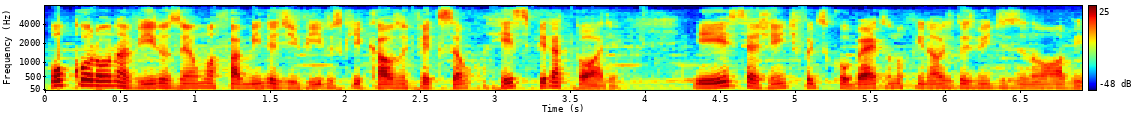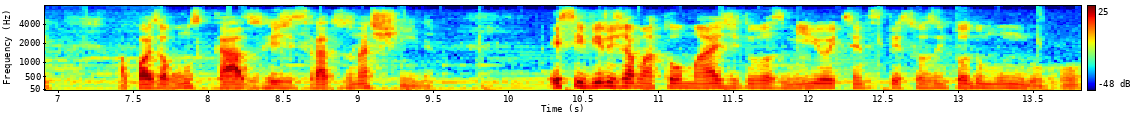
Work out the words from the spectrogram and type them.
O coronavírus é uma família de vírus que causa infecção respiratória, e esse agente foi descoberto no final de 2019, após alguns casos registrados na China. Esse vírus já matou mais de 2.800 pessoas em todo o mundo,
